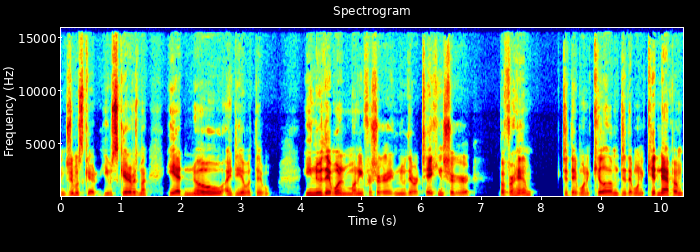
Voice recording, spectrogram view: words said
And Jim was scared. He was scared of his mind. He had no idea what they. He knew they wanted money for Shergar. He knew they were taking Shergar, but for him, did they want to kill him? Did they want to kidnap him?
